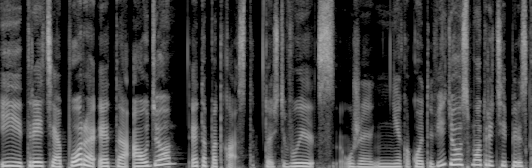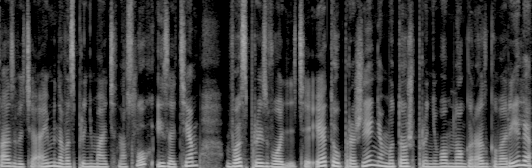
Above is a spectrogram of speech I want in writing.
И третья опора — это аудио, это подкаст. То есть вы уже не какое-то видео смотрите и пересказываете, а именно воспринимаете на слух и затем воспроизводите. Это упражнение, мы тоже про него много раз говорили,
